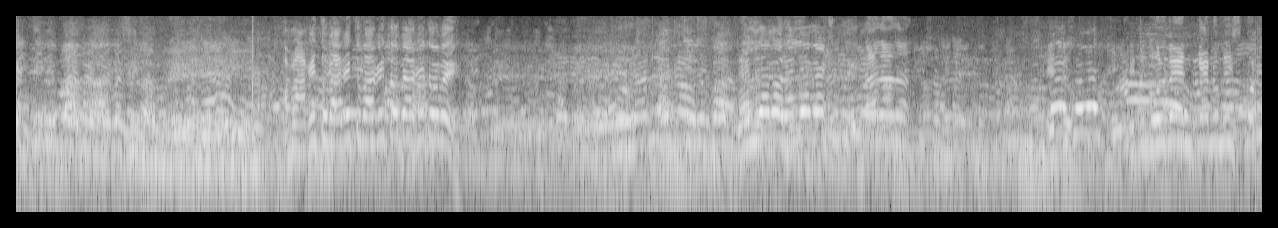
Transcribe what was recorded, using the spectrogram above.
একদিন বাঙালি ছিলাম রে। আমরা আগে তো আগে তো আগে তবে আগে আগো একসাথে। না না না। একটু একটু বলবেন কেন মিস করে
